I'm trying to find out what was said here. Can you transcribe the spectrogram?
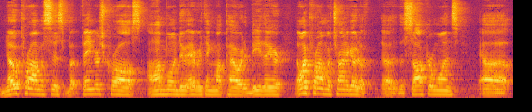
No promises, but fingers crossed. I'm going to do everything in my power to be there. The only problem with trying to go to uh, the soccer ones uh,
